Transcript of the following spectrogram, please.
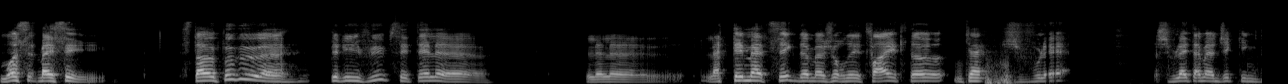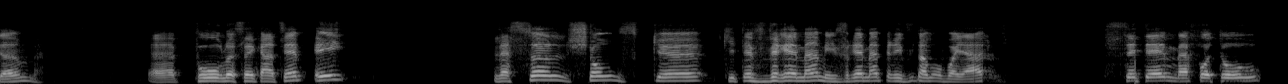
Moi, c'est, ben c'était un peu euh, prévu, c'était le, la thématique de ma journée de fête. Là. Je, voulais, je voulais être à Magic Kingdom pour le 50e et la seule chose que, qui était vraiment, mais vraiment prévue dans mon voyage, c'était ma photo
